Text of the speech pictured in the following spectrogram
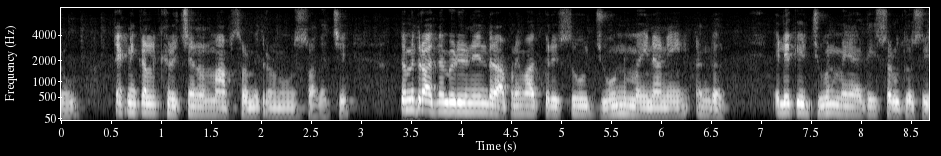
મિત્રો ટેકનિકલ ખેડૂત ચેનલમાં આપ સૌ મિત્રોનું સ્વાગત છે. તો મિત્રો, આજના વિડીયોની અંદર આપણે વાત કરીશું જૂન મહિનાની અંદર. એટલે કે જૂન મહિનાથી શરૂ થશે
